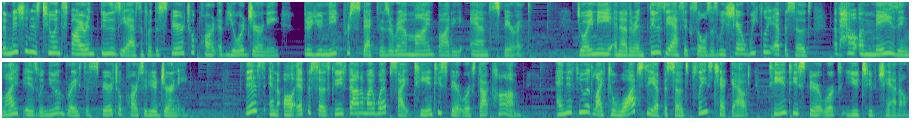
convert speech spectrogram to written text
The mission is to inspire enthusiasm for the spiritual part of your journey through unique perspectives around mind, body, and spirit. Join me and other enthusiastic souls as we share weekly episodes of how amazing life is when you embrace the spiritual parts of your journey. This and all episodes can be found on my website, tntspiritworks.com. And if you would like to watch the episodes, please check out TNT Spiritworks YouTube channel.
